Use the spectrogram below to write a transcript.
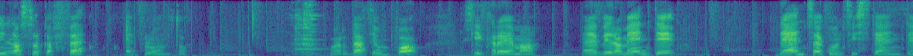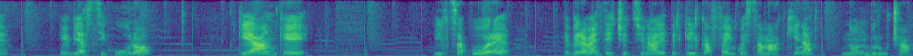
il nostro caffè è pronto. Guardate un po' che crema. È veramente densa e consistente. E vi assicuro che anche il sapore è veramente eccezionale perché il caffè in questa macchina non brucia.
